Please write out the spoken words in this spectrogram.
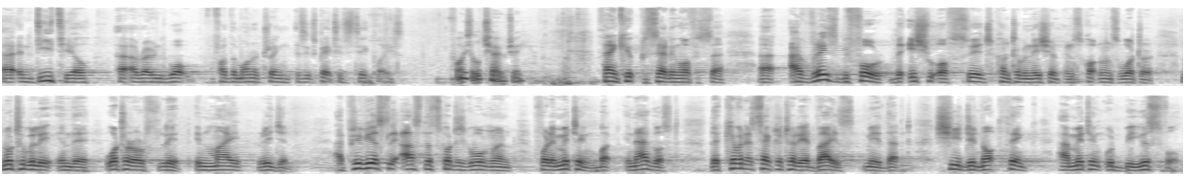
uh, in detail uh, around what further monitoring is expected to take place. Faisal Chowdhury. Thank you, Presiding Officer. Uh, I've raised before the issue of sewage contamination in Scotland's water, notably in the Waterall Fleet in my region. I previously asked the Scottish Government for a meeting, but in August, the Cabinet Secretary advised me that she did not think a meeting would be useful.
